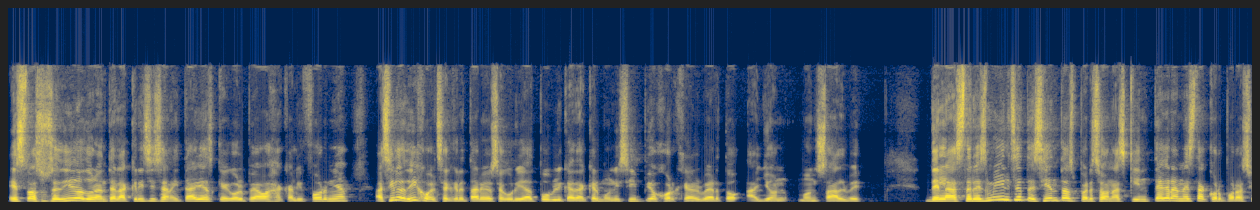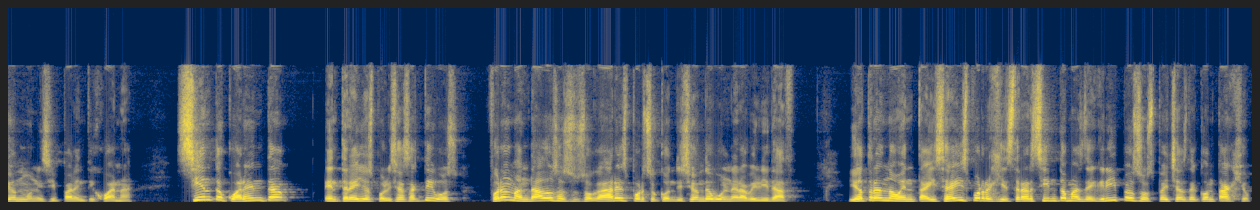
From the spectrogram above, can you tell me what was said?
Esto ha sucedido durante la crisis sanitaria que golpea Baja California, así lo dijo el secretario de Seguridad Pública de aquel municipio, Jorge Alberto Ayón Monsalve. De las 3.700 personas que integran esta corporación municipal en Tijuana, 140, entre ellos policías activos, fueron mandados a sus hogares por su condición de vulnerabilidad y otras 96 por registrar síntomas de gripe o sospechas de contagio.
